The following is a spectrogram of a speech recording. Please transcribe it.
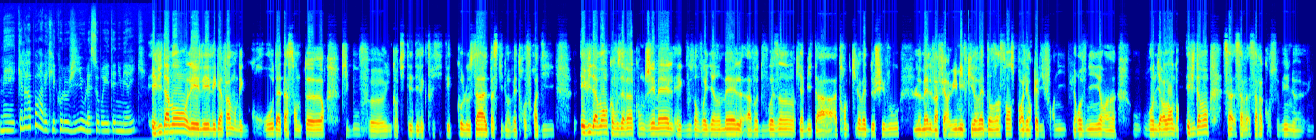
Mais quel rapport avec l'écologie ou la sobriété numérique? Évidemment, les, les, GAFAM ont des gros data centers qui bouffent euh, une quantité d'électricité colossale parce qu'ils doivent être refroidis. Évidemment, quand vous avez un compte Gmail et que vous envoyez un mail à votre voisin qui habite à, 30 km de chez vous, le mail va faire 8000 km dans un sens pour aller en Californie, puis revenir, euh, ou, en Irlande. Évidemment, ça, ça, va, ça va consommer une, une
